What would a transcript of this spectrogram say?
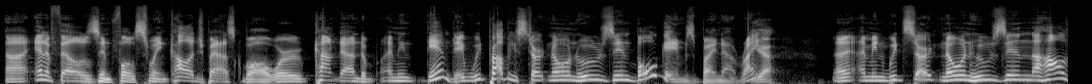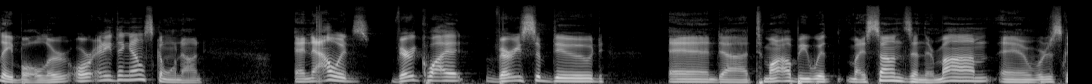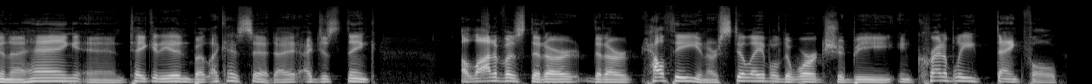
Uh, NFL is in full swing. College basketball, we're countdown to. I mean, damn, Dave, we'd probably start knowing who's in bowl games by now, right? Yeah. I I mean, we'd start knowing who's in the Holiday Bowl or, or anything else going on. And now it's very quiet, very subdued. And uh, tomorrow I'll be with my sons and their mom, and we're just going to hang and take it in. But like I said, I, I just think a lot of us that are that are healthy and are still able to work should be incredibly thankful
